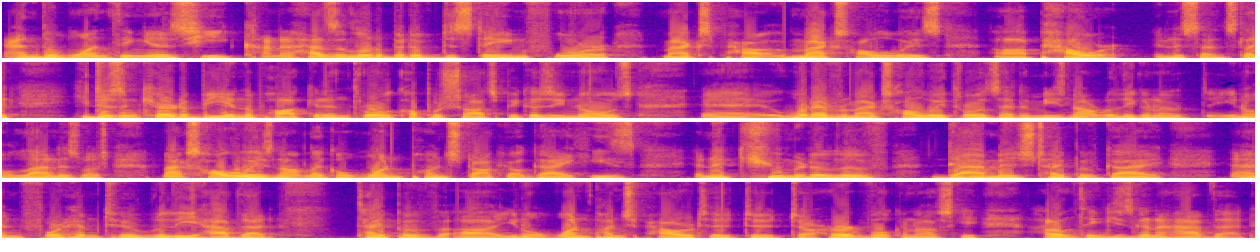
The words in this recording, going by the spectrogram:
And the one thing is, he kind of has a little bit of disdain for Max Pow- Max Holloway's uh, power in a sense. Like he doesn't care to be in the pocket and throw a couple shots because he knows uh, whatever Max Holloway throws at him, he's not really gonna you know land as much. Max Holloway is not like a one punch knockout guy. He's an accumulative damage type of guy, and for him to really have that type of uh, you know one punch power to, to to hurt Volkanovski. I don't think he's going to have that.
